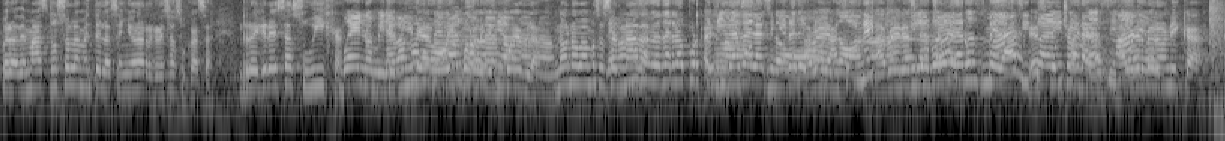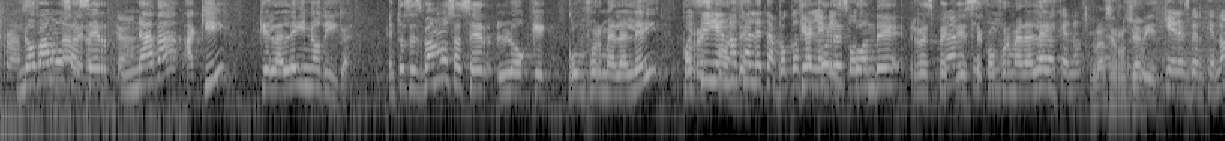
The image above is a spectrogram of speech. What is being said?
Pero además, no solamente la señora regresa a su casa, regresa su hija. Bueno, mira, que vamos vive a hacer hoy algo, por hoy en. Puebla. No, no vamos a hacer vamos nada. a dar la oportunidad más, a la señora de a ver, y le voy a dar un escúchame. pedacito ahí para que A ver. Verónica, no vamos a hacer Verónica. nada aquí que la ley no diga. Entonces vamos a hacer lo que conforme a la ley Pues sí, ya no sale, tampoco ¿Qué sale mi corresponde respecto Claro que este, sí. conforme a la ley? Claro que no. Gracias, Rocío. David. ¿Quieres ver que no?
